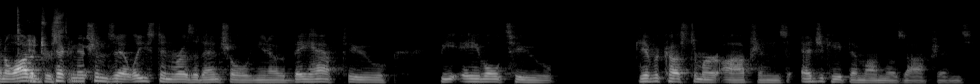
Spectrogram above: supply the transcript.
And a lot of technicians, at least in residential, you know, they have to be able to give a customer options, educate them on those options,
